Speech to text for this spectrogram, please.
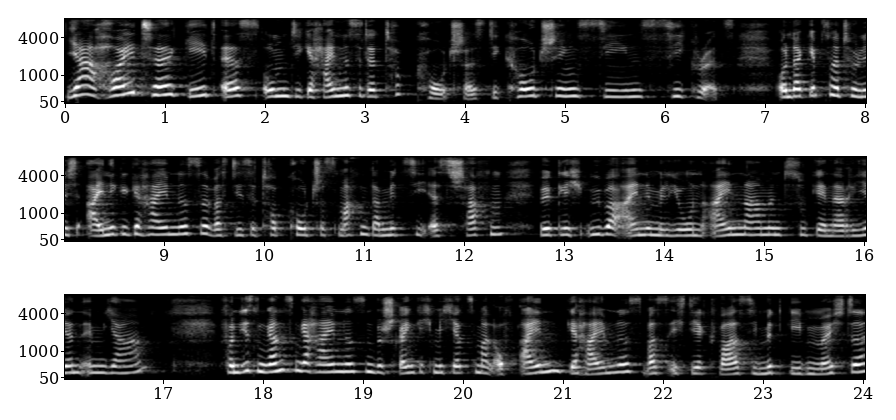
Ja, heute geht es um die Geheimnisse der Top-Coaches, die Coaching Scene Secrets. Und da gibt's natürlich einige Geheimnisse, was diese Top-Coaches machen, damit sie es schaffen, wirklich über eine Million Einnahmen zu generieren im Jahr. Von diesen ganzen Geheimnissen beschränke ich mich jetzt mal auf ein Geheimnis, was ich dir quasi mitgeben möchte.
